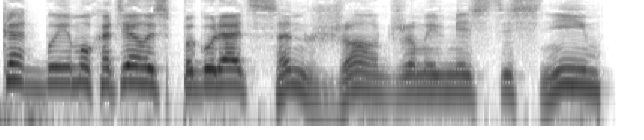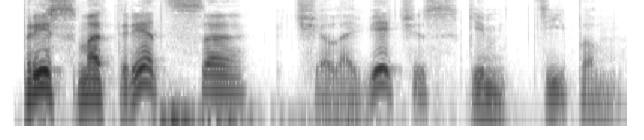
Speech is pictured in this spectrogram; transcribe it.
Как бы ему хотелось погулять с Сент-Джорджем и вместе с ним присмотреться к человеческим типам!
